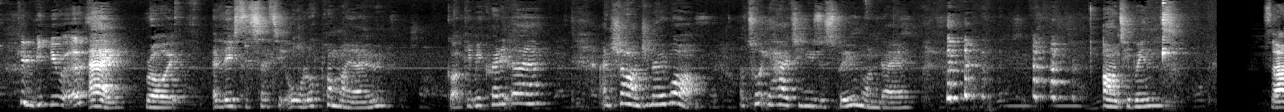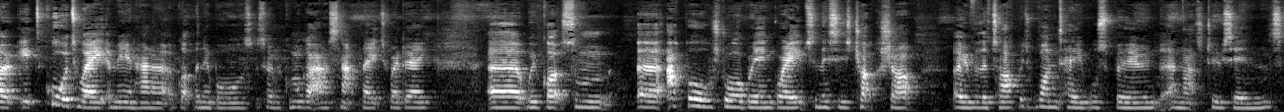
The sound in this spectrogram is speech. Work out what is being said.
Computers. hey, right. At least I set it all up on my own. Got to give me credit there. And Sean, do you know what? I taught you how to use a spoon one day. Auntie wins. So it's quarter to eight and me and Hannah have got the nibbles. So we've come and got our snack plates ready. Uh, we've got some uh, apple, strawberry and grapes and this is Choc Shot over the top. It's one tablespoon and that's two sins.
